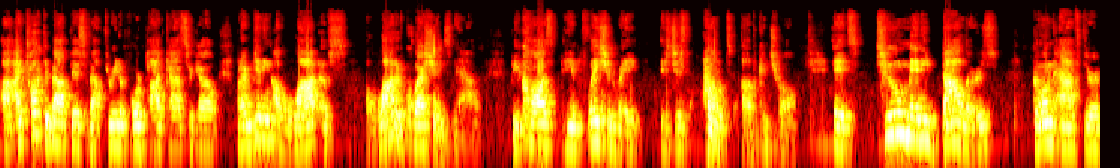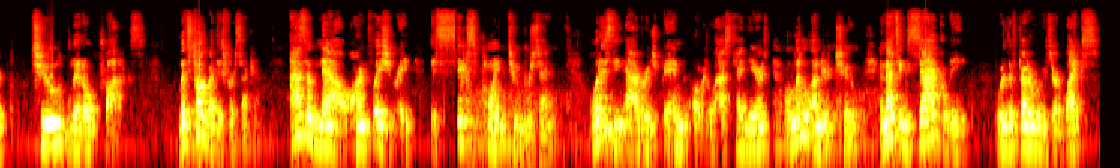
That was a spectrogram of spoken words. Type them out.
Uh, I talked about this about three to four podcasts ago, but I'm getting a lot of a lot of questions now because the inflation rate is just out of control. It's too many dollars going after too little products. Let's talk about this for a second. As of now, our inflation rate is 6.2%. What has the average been over the last 10 years? A little under 2. And that's exactly where the Federal Reserve likes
